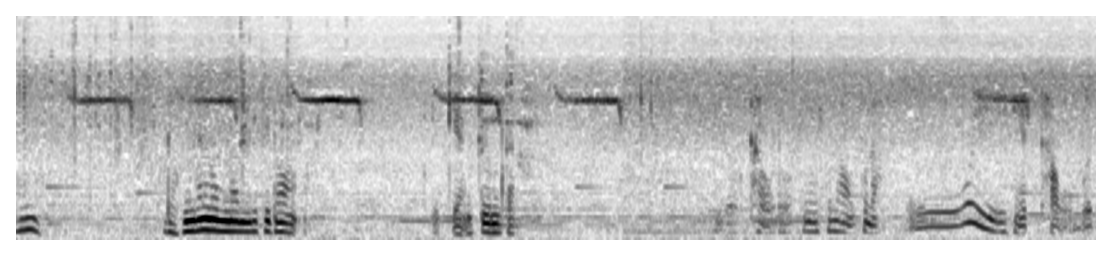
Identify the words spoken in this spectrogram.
อืมดอกนี้ยังนมๆอยู่พี่น้อง เดี๋ยวแกงเติมกันดอกเถาดอกนี้พี่น้องคุณอะโอ้ยเห็ดเถาเบิด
